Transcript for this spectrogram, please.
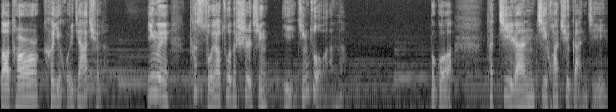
老头可以回家去了，因为他所要做的事情已经做完了。不过，他既然计划去赶集，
